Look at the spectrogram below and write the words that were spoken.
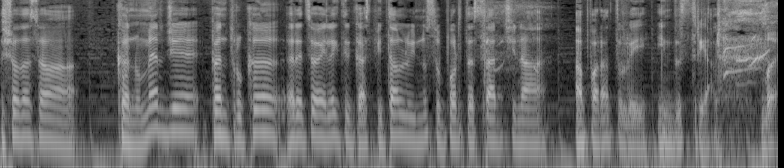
și-au dat seama că nu merge, pentru că rețeaua electrică a spitalului nu suportă sarcina aparatului industrial. Bă,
